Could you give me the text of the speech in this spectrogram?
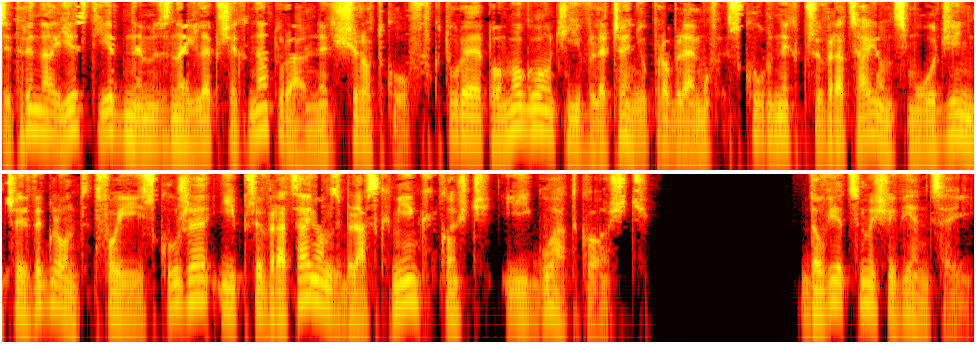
Cytryna jest jednym z najlepszych naturalnych środków, które pomogą Ci w leczeniu problemów skórnych przywracając młodzieńczy wygląd Twojej skórze i przywracając blask miękkość i gładkość. Dowiedzmy się więcej.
